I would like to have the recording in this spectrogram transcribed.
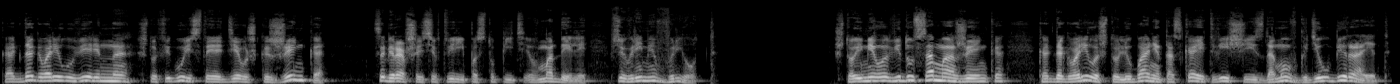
когда говорил уверенно, что фигуристая девушка Женька, собиравшаяся в Твери поступить в модели, все время врет? Что имела в виду сама Женька, когда говорила, что Любаня таскает вещи из домов, где убирает,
